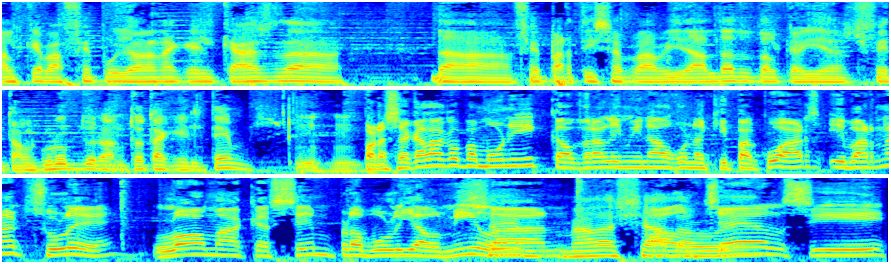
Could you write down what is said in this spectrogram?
el que va fer Puyol en aquell cas de, de fer participar Vidal de tot el que havia fet el grup durant tot aquell temps. Per aixecar la Copa Múnich caldrà eliminar algun equip a quarts i Bernat Soler, l'home que sempre volia el Milan, Sí, el avui. Chelsea,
